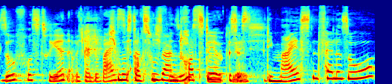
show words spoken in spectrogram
so frustrierend, aber ich meine, du weißt Ich muss ja auch, dazu ich sagen, trotzdem, es ist die meisten Fälle so,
